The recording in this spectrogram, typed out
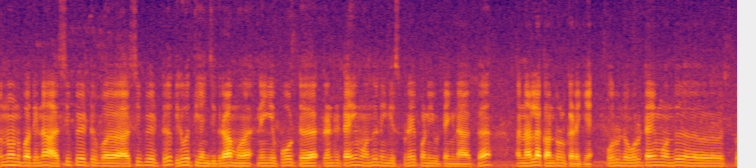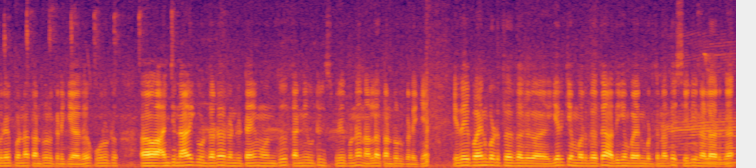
இன்னொன்று பார்த்தீங்கன்னா அசிபேட்டு ப அசிபேட்டு இருபத்தி அஞ்சு கிராமு நீங்கள் போட்டு ரெண்டு டைம் வந்து நீங்கள் ஸ்ப்ரே பண்ணி விட்டிங்கனாக்க நல்ல கண்ட்ரோல் கிடைக்கும். ஒரு ஒரு டைம் வந்து ஸ்ப்ரே பண்ணால் கண்ட்ரோல் கிடைக்காது. ஒரு அஞ்சு நாளைக்கு ஒரு தடவை ரெண்டு டைம் வந்து தண்ணி விட்டு ஸ்ப்ரே பண்ணால் நல்லா கண்ட்ரோல் கிடைக்கும். இதை பயன்படுத்துறத இயற்கை மருந்தை தான் அதிகம் பயன்படுத்தினா தான் செடி நல்லா இருக்கும்.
